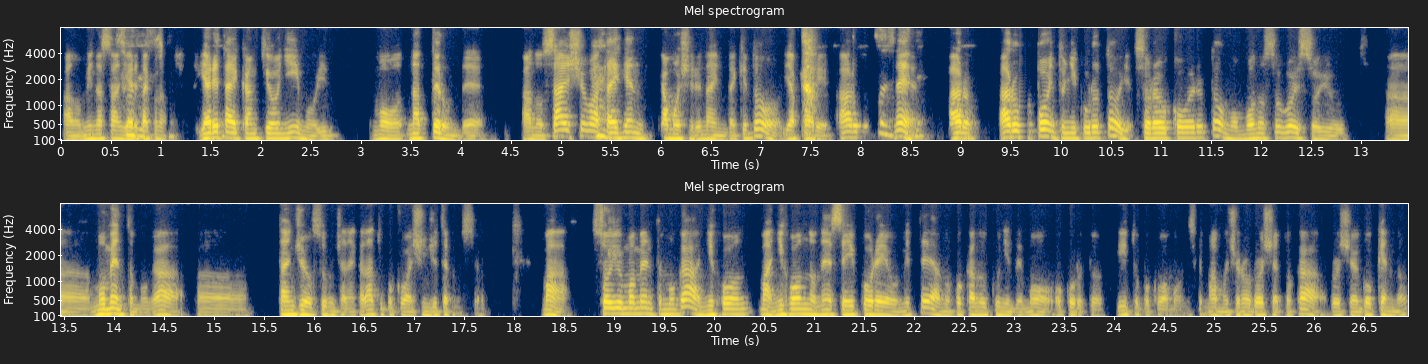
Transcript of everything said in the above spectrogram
あの皆さんやりたくなる。やりたい環境にももうなってるんで、あの、最初は大変かもしれないんだけど、はい、やっぱりある、ね、ね、ある、あるポイントに来ると、それを超えると、もうものすごいそういうあモメントムがあ誕生するんじゃないかなと僕は信じてるんですよ。まあ、そういうモメントムが日本、まあ日本のね、成功例を見て、あの、他の国でも起こるといいと僕は思うんですけど、まあもちろんロシアとか、ロシア語圏の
